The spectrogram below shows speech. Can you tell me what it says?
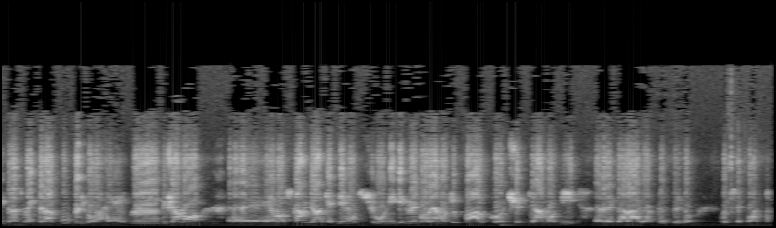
di trasmettere al pubblico mh, mm, diciamo eh, è uno scambio anche di emozioni che noi proviamo sul palco e cerchiamo di regalare al pubblico. Questo è quanto.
